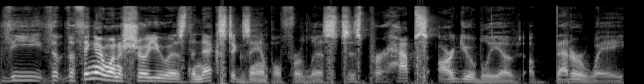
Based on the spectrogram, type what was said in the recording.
The, the, the thing I want to show you as the next example for lists is perhaps arguably a, a better way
